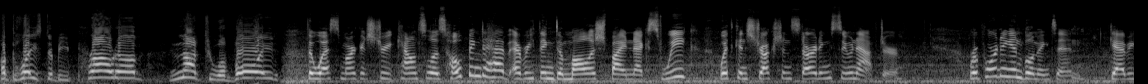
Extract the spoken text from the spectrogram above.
a place to be proud of, not to avoid. The West Market Street Council is hoping to have everything demolished by next week, with construction starting soon after. Reporting in Bloomington, Gabby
